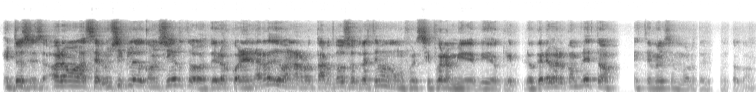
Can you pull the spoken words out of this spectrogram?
entonces, ahora vamos a hacer un ciclo de conciertos, de los cuales en la radio van a rotar dos o tres temas como si fueran vide- videoclip. ¿Lo querés ver completo? Este mes en vortex.com.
